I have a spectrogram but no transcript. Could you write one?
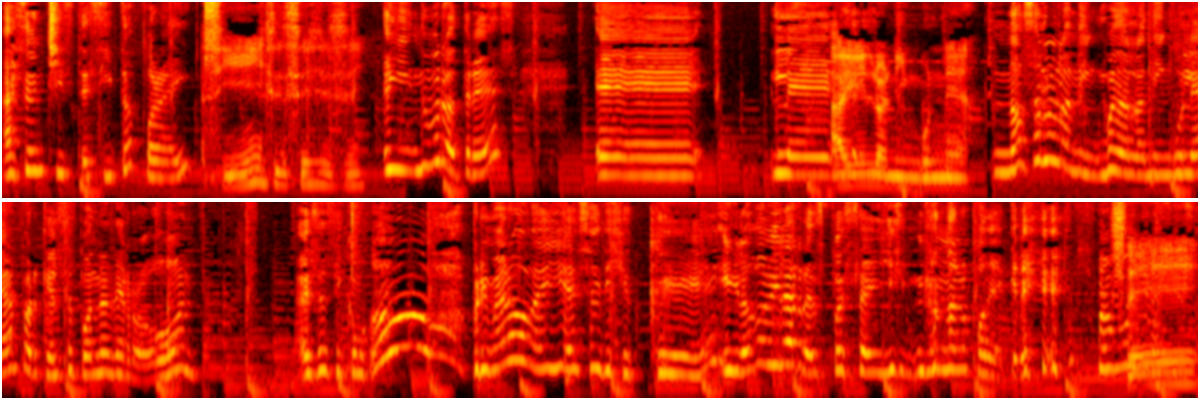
Hace un chistecito por ahí. Sí, sí, sí, sí, sí. Y número tres, eh, le... Alguien lo ningunea. no solo lo, nin- bueno, lo ningulean porque él se pone de rogón. Es así como, ¡ah! Primero veí eso y dije, ¿qué? Y luego vi la respuesta y no, no lo podía creer. Sí,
